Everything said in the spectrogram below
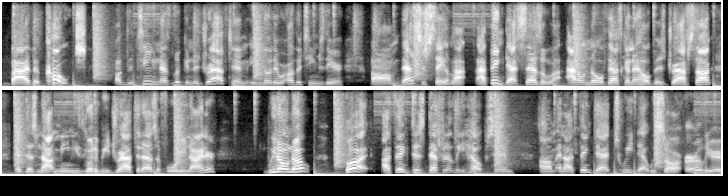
by the coach of the team that's looking to draft him, even though there were other teams there, um, that's just say a lot. I think that says a lot. I don't know if that's gonna help his draft stock. That does not mean he's going to be drafted as a 49er. We don't know, but I think this definitely helps him. Um, and I think that tweet that we saw earlier,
